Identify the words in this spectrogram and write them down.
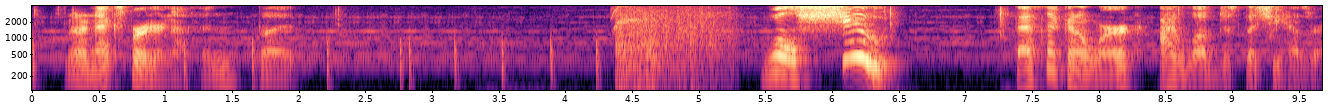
I'm not an expert or nothing, but Well, shoot. That's not gonna work. I love just that she has her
